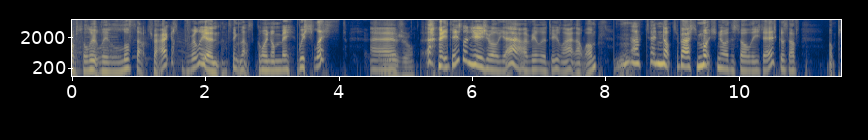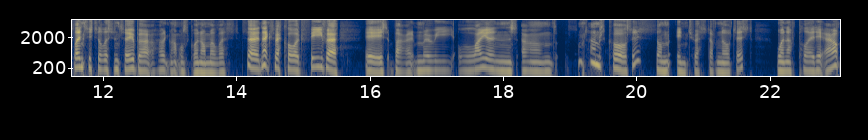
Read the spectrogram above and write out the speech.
absolutely love that track. It's brilliant. I think that's going on my wish list. Uh, Unusual. it is unusual, yeah. I really do like that one. Mm, I tend not to buy so much Northern Soul these days because I've got plenty to listen to, but I think that one's going on my list. So, next record, Fever, is by Marie Lyons and sometimes causes some interest, I've noticed, when I've played it out.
